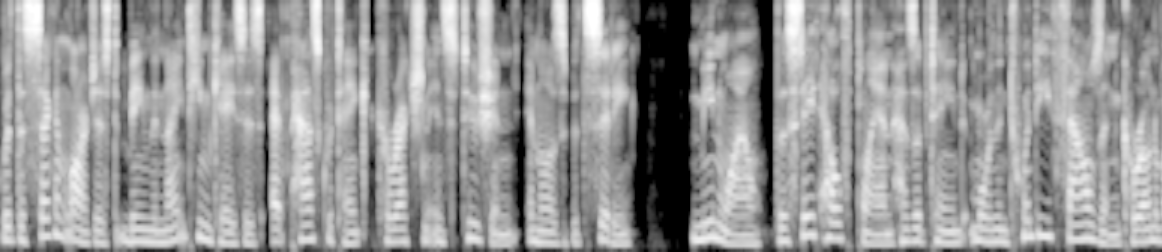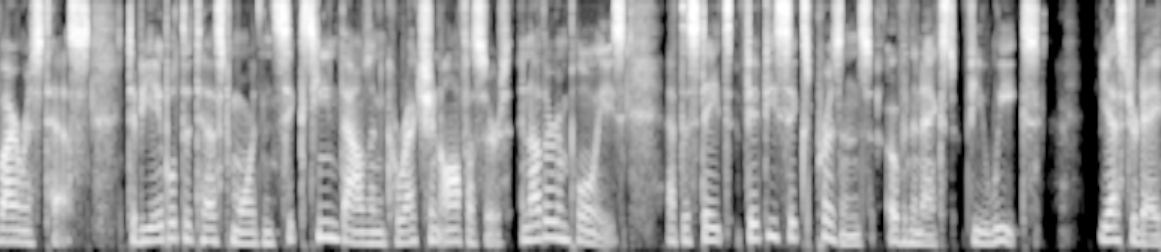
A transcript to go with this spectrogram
with the second largest being the 19 cases at Pasquotank Correction Institution in Elizabeth City. Meanwhile, the state health plan has obtained more than 20,000 coronavirus tests to be able to test more than 16,000 correction officers and other employees at the state's 56 prisons over the next few weeks. Yesterday,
